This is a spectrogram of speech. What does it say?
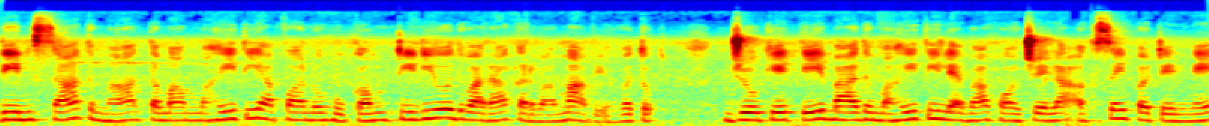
દિન સાતમાં તમામ માહિતી આપવાનો હુકમ ટીડીઓ દ્વારા કરવામાં આવ્યો હતો. જો કે તે બાદ માહિતી લેવા પહોંચેલા અક્ષય પટેલને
